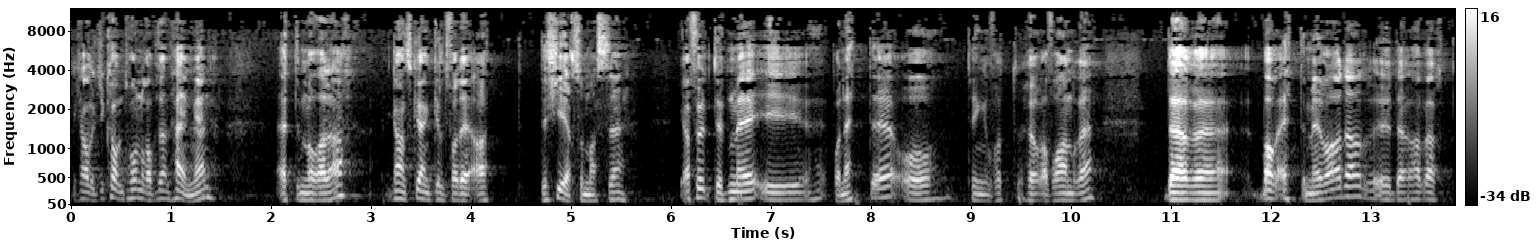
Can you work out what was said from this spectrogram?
jeg, har vel ikke kommet 100 hjem igjen etter vi var der. Ganske enkelt fordi at det skjer så masse. Jeg har fulgt litt med i, på nettet og ting har fått høre fra andre. Der eh, Bare etter vi var der, eh, det har vært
